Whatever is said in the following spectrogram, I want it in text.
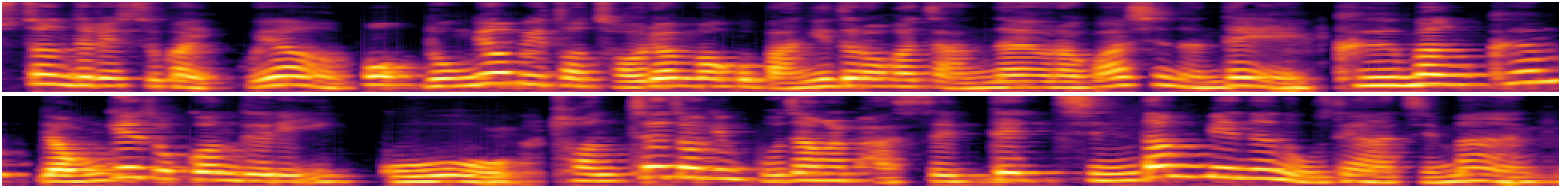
추천드릴 수가 있고요. 어, 농협이 더 저렴하고 많이 들어가지 않나요? 라고 하시는데 그만큼 연계 조건들이 있고 전체적인 보장을 봤을 때 진단비는 우세하지만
